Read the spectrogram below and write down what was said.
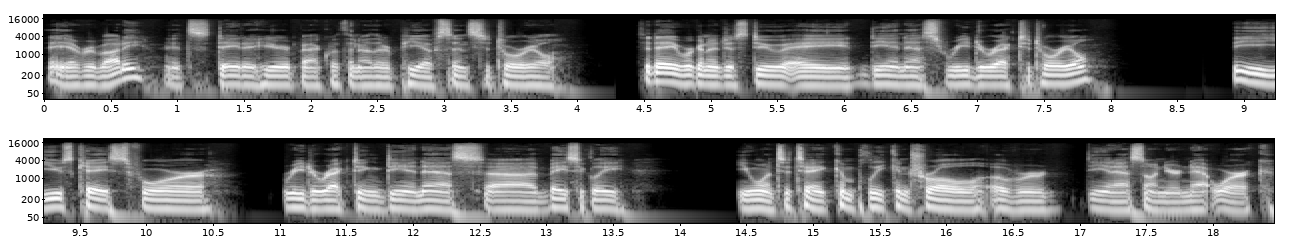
Hey everybody, it's Data here back with another pfSense tutorial. Today we're going to just do a DNS redirect tutorial. The use case for redirecting DNS, uh, basically you want to take complete control over DNS on your network.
